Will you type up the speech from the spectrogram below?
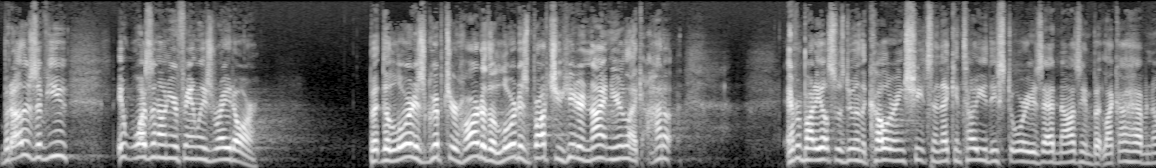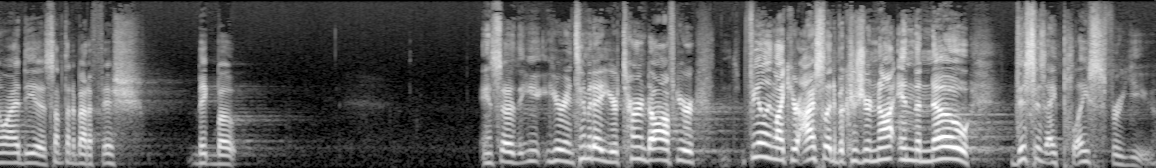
But others of you, it wasn't on your family's radar. But the Lord has gripped your heart, or the Lord has brought you here tonight, and you're like, I don't. Everybody else was doing the coloring sheets, and they can tell you these stories ad nauseum, but like I have no idea. Something about a fish, big boat. And so you're intimidated, you're turned off, you're feeling like you're isolated because you're not in the know. This is a place for you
